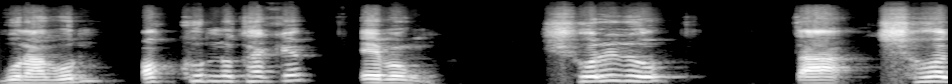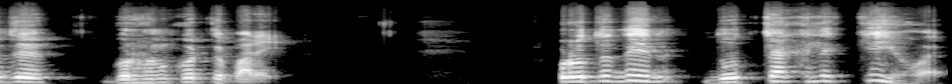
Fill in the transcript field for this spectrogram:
গুণাগুণ অক্ষুণ্ণ থাকে এবং শরীরও তা সহজে গ্রহণ করতে পারে। প্রতিদিন দুধ চা খেলে কি হয়?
